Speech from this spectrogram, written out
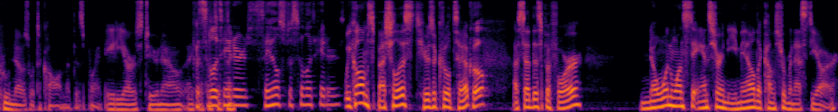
Who knows what to call them at this point? ADRs too now. I guess that's a thing. Facilitators, sales facilitators. We call them specialists. Here's a cool tip. Cool. I've said this before. No one wants to answer an email that comes from an SDR.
